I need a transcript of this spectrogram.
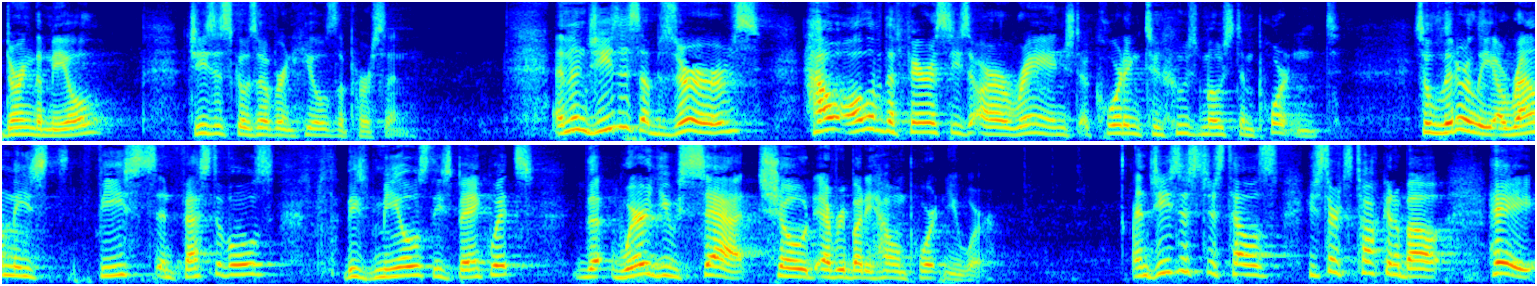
during the meal Jesus goes over and heals the person. And then Jesus observes how all of the Pharisees are arranged according to who's most important. So, literally, around these feasts and festivals, these meals, these banquets, the, where you sat showed everybody how important you were. And Jesus just tells, he starts talking about, hey,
